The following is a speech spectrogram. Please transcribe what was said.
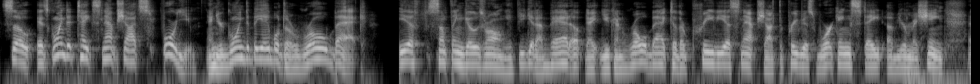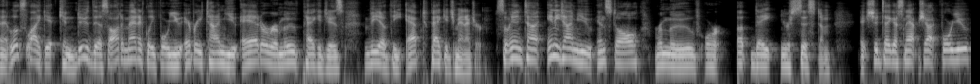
So it's going to take snapshots for you, and you're going to be able to roll back if something goes wrong, if you get a bad update, you can roll back to the previous snapshot, the previous working state of your machine. And it looks like it can do this automatically for you every time you add or remove packages via the apt package manager. So anytime, anytime you install, remove, or update your system, it should take a snapshot for you,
